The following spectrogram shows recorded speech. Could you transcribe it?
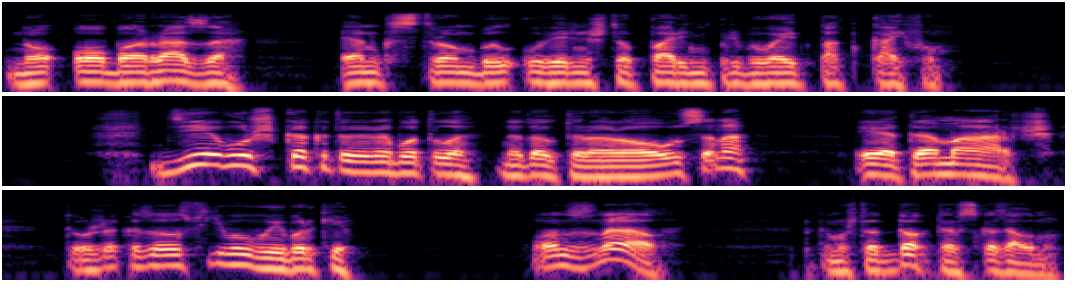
но оба раза Энгстром был уверен, что парень пребывает под кайфом. Девушка, которая работала на доктора Роусона, это Мардж, тоже оказалась в его выборке. Он знал, потому что доктор сказал ему,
